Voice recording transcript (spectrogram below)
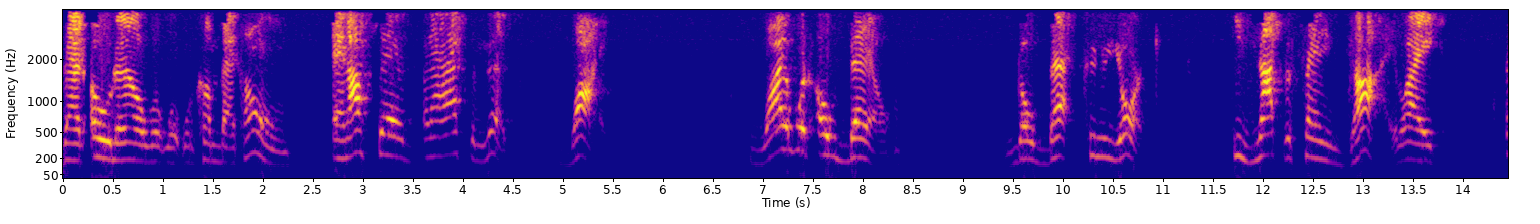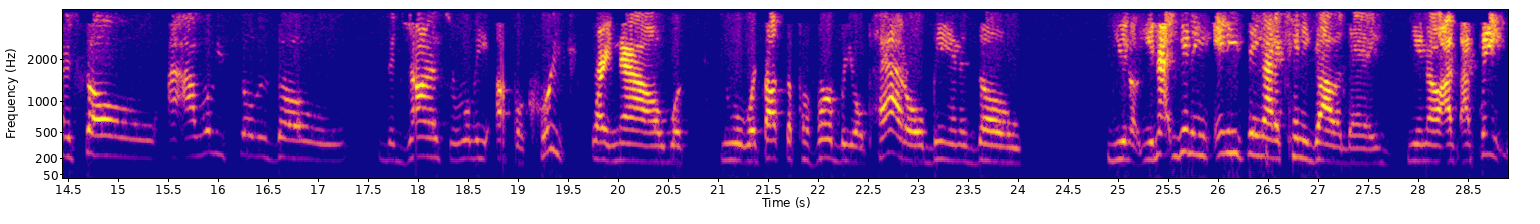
that Odell would, would, would come back home. And I said, and I asked them this: Why? Why would Odell go back to New York? He's not the same guy. Like, and so I, I really feel as though the Giants are really up a creek right now with without the proverbial paddle being as though you know you're not getting anything out of Kenny Golladay. You know, I, I think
